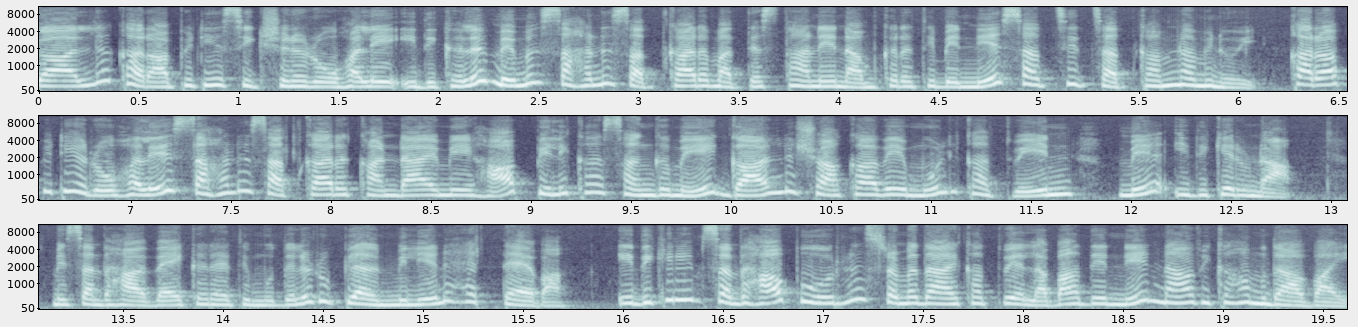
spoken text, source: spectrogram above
ගාල්ල කරාපිටිය ශික්ෂණ රෝහලේ ඉදිකළ මෙම සහන සත්කාර මධ්‍යස්ථානය නම් කර තිබෙන්නේ සත්සිත් සත්කම් නමිනුයි. කරාපිටිය රෝහලේ සහන සත්කාර කණ්ඩායමේ හා පිළිකා සංගමයේ ගාල්ල ශාඛාවේ මූලිකත්වයෙන් මෙය ඉදිකෙරුණා. මේ සඳහා වැය කර ඇති මුදල රුපියල් මිලියන 70ක්. ඉදිකිරීම සඳහා පූර්ණ ශ්‍රමදායකත්වය ලබා දෙන්නේ නාවික හමුදාවයි.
